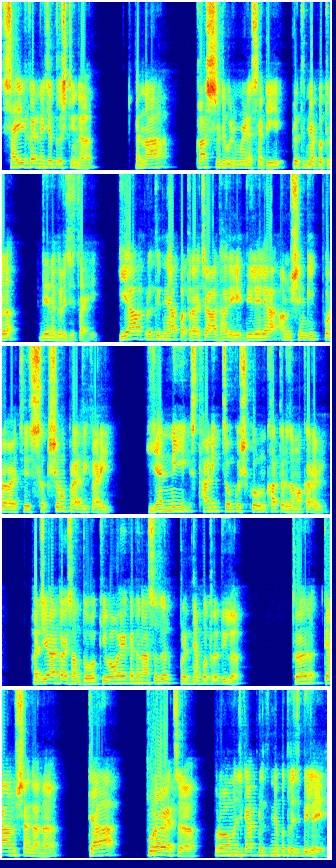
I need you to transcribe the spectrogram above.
सहाय्य करण्याच्या दृष्टीनं त्यांना कास्ट सर्टिफिकेट मिळण्यासाठी प्रतिज्ञापत्र देणं गरजेचं आहे. या प्रतिज्ञापत्राच्या आधारे दिलेल्या अनुषंगिक पुराव्याचे सक्षम प्राधिकारी यांनी स्थानिक चौकशी करून खातरजमा करावी. हा जे आर काय सांगतो की बाबा एखाद्यानं असं जर प्रतिज्ञापत्र दिलं तर त्या अनुषंगानं त्या पुराव्याचं पुरावा म्हणजे काय? प्रतिज्ञापत्र जे दिलंय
